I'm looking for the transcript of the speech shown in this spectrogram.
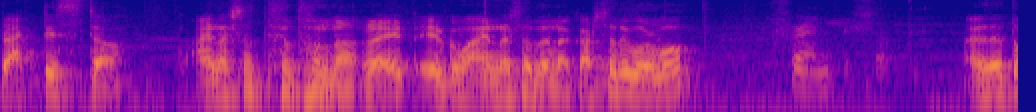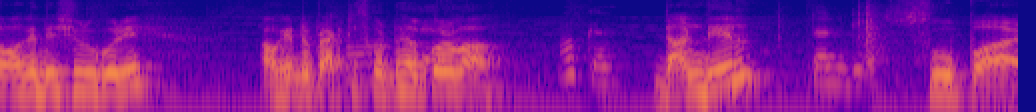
প্র্যাকটিসটা আয়নার সাথে তো না রাইট এরকম আয়নার সাথে না। কার সাথে করব? আমি তোমাকে দিয়ে শুরু করি। আমাকে একটু প্র্যাকটিস করতে হেল্প করবা? ডান ডিল সুপার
